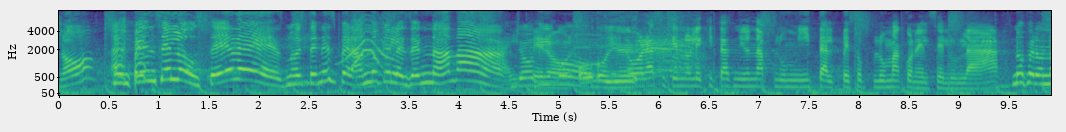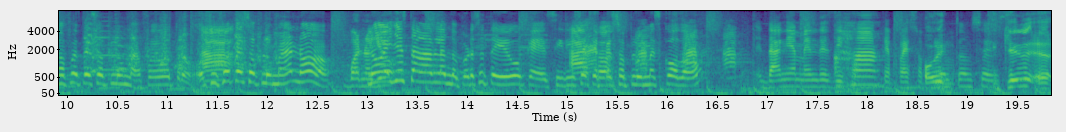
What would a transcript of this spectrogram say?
¿No? Compénselo ustedes, no estén esperando que les den nada. Ay, Yo pero digo. Oye. ahora sí que no le quitas ni una plumita al peso pluma con el celular. No, pero no fue peso pluma, fue otro. ¿O sí Ah. fue peso pluma? No. Bueno, no, yo- ella estaba hablando, por eso te digo que si dice Ah, que so- peso pluma es codo. Ah, Dania Méndez dijo Ajá. que peso pluma. Entonces- ¿quién, eh,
